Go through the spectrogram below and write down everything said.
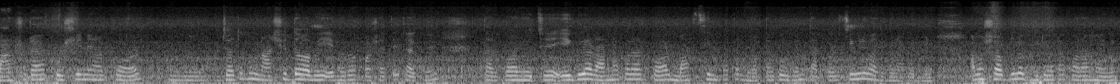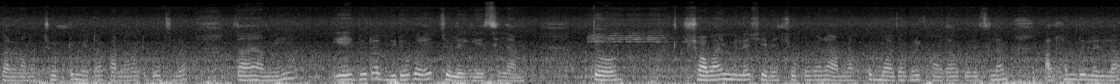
মাংসটা কষিয়ে নেওয়ার পর যতক্ষণ না সিদ্ধ হবে, এভাবে কষাতে থাকবেন। তারপর হচ্ছে এগুলো রান্না করার পর মাছ সিম পাতার ভর্তা করবেন, তারপরে চিংড়ি মাছ ভুনা করবেন। আমার সবগুলো ভিডিওটা করা হয়নি, কারণ আমার ছোট্ট মেয়েটা কান্নাকাটি করছিল, তাই আমি এই দুটো ভিডিও করে চলে গিয়েছিলাম। তো সবাই মিলে সেদিন শুক্রবারে আমরা খুব মজা করে খাওয়া দাওয়া করেছিলাম। আলহামদুলিল্লাহ,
